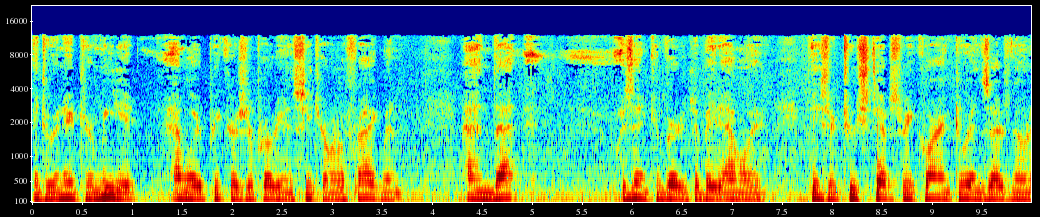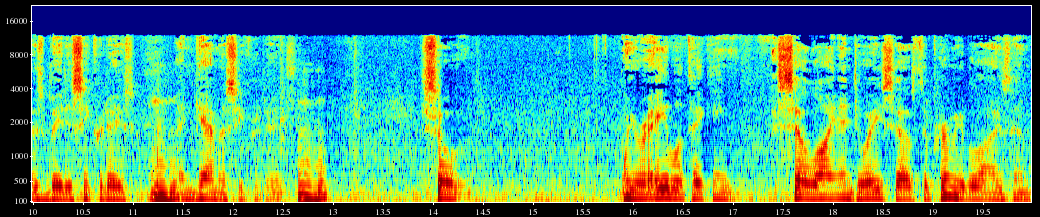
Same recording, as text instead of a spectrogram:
into an intermediate amyloid precursor protein C-terminal fragment, and that was then converted to beta amyloid. These are two steps requiring two enzymes known as beta secretase and gamma secretase. Mm-hmm. So we were able, taking cell line N2A cells, to permeabilize them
